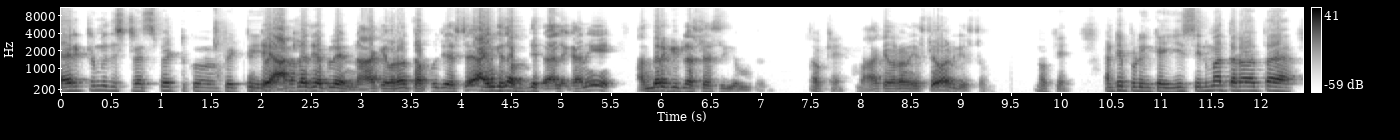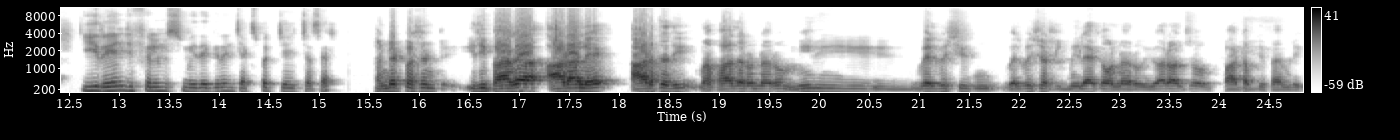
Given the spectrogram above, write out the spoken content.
డైరెక్టర్ మీద స్ట్రెస్ పెట్టుకో పెట్టి అంటే అట్లా చెప్పలేను. నాకు ఎవరైనా తప్పు చేస్తే ఆయనకి తప్పు చేయాలి కానీ అందరికి ఇట్లా స్ట్రెస్ ఇవ్వము ఓకే. మాకు ఎవరైనా ఇస్తే వాడికి ఇష్టం. ఓకే. అంటే ఇప్పుడు ఇంకా ఈ సినిమా తర్వాత ఈ రేంజ్ ఫిల్మ్స్ మీ దగ్గర నుంచి ఎక్స్పెక్ట్ చేయొచ్చా సార్ హండ్రెడ్ పర్సెంట్ ఇది బాగా ఆడాలే ఆడుతుంది. మా ఫాదర్ ఉన్నారు మీ వెల్ విషింగ్ వెల్ విషర్స్ మీ లేక ఉన్నారు. You are also part of the family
